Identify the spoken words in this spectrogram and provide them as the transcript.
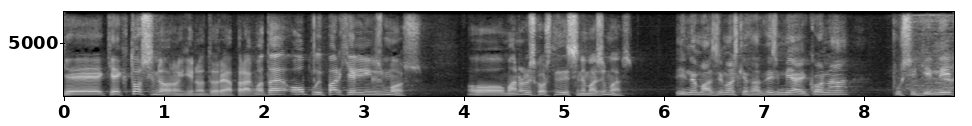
Και, και εκτός συνόρων γίνονται ωραία πράγματα, όπου υπάρχει ελληνισμός. Ο Μανώλης Κωστίδης είναι μαζί μας. Είναι μαζί μας και θα δεις μια εικόνα που συγκινεί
